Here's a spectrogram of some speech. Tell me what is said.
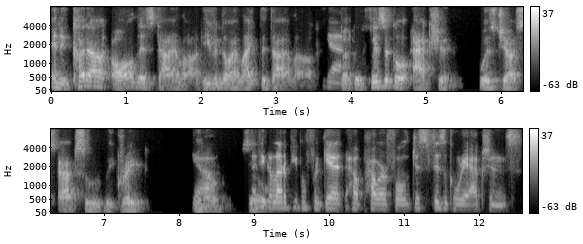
And it cut out all this dialogue, even though I like the dialogue. Yeah. But the physical action was just absolutely great. Yeah. You know, so, I think a lot of people forget how powerful just physical reactions,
